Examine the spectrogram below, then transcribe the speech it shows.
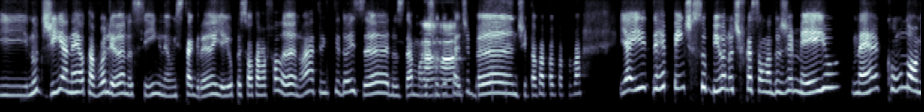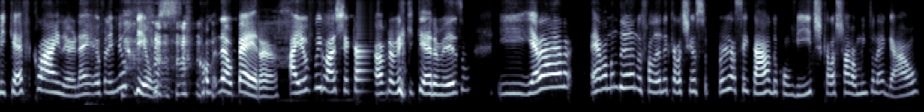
E no dia, né, eu tava olhando assim, né, o Instagram, e aí o pessoal tava falando, ah, 32 anos da morte uhum. do Ted Bundy, papapá. E aí, de repente, subiu a notificação lá do Gmail, né, com o nome Kev Kleiner, né? Eu falei, meu Deus, como... não, pera. Aí eu fui lá checar para ver o que, que era mesmo. E, e ela, ela, ela mandando, falando que ela tinha super aceitado o convite, que ela achava muito legal.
